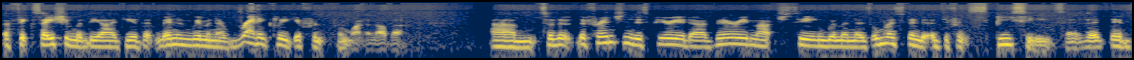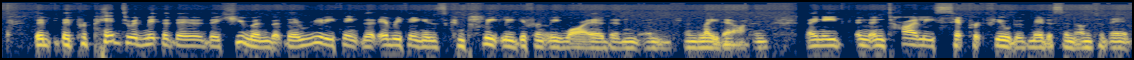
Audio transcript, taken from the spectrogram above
a, fixation with the idea that men and women are radically different from one another. Um, so the, the French in this period are very much seeing women as almost a, a different species. They're, they're, they're, they're, prepared to admit that they're, they're human, but they really think that everything is completely differently wired and, and, and laid out. And they need an entirely separate field of medicine unto them.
